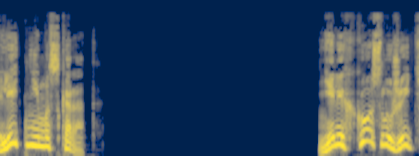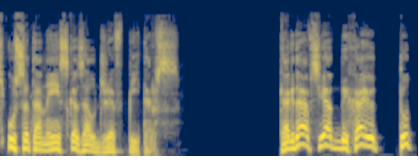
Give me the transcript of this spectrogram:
Летний маскарад «Нелегко служить у сатаны», — сказал Джефф Питерс. «Когда все отдыхают, тут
